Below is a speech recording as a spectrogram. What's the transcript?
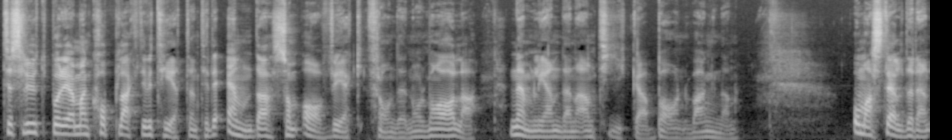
Till slut börjar man koppla aktiviteten till det enda som avvek från det normala, nämligen den antika barnvagnen. Och man ställde den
